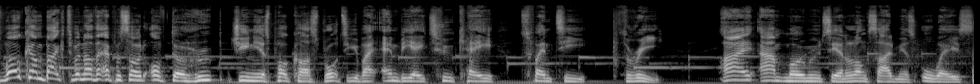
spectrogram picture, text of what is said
guys, welcome back to another episode of the Hoop Genius podcast brought to you by NBA 2K23. I am Mo Moonsie, and alongside me, as always,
